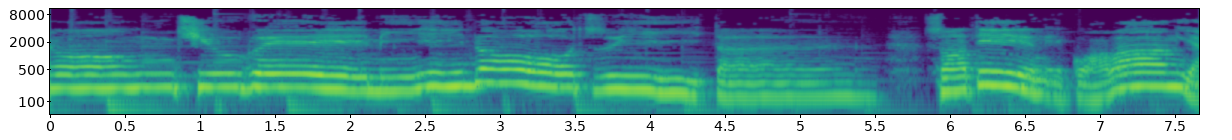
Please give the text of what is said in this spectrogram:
中秋月明露水淡，山顶的歌网也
